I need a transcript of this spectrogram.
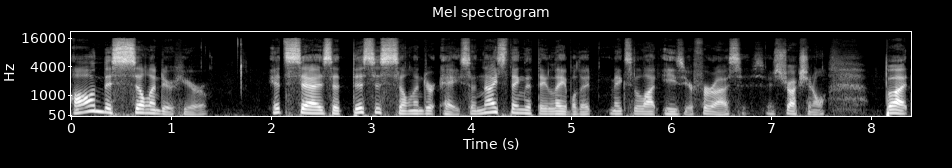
on this cylinder here, it says that this is cylinder A. So nice thing that they labeled it, makes it a lot easier for us, it's instructional. But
